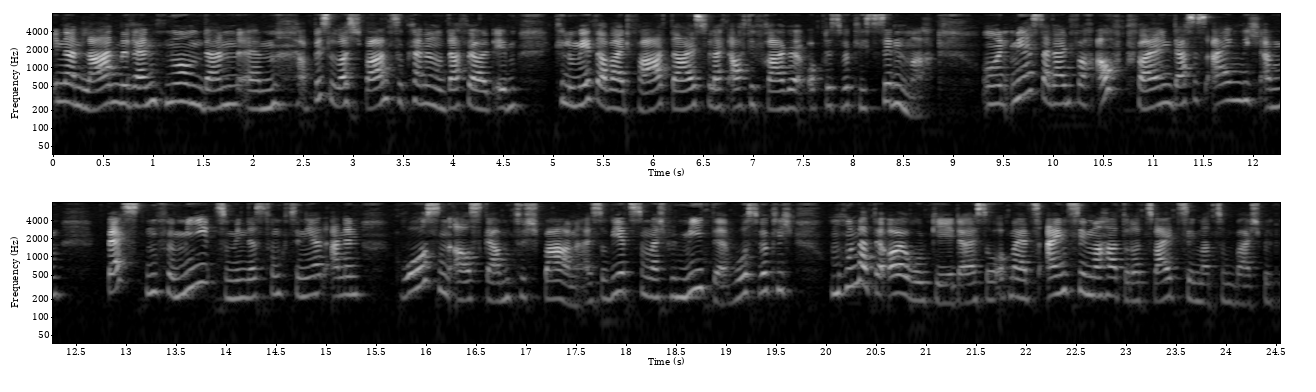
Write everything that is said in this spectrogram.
in einen Laden rennt, nur um dann ähm, ein bisschen was sparen zu können und dafür halt eben kilometerweit fahrt, da ist vielleicht auch die Frage, ob das wirklich Sinn macht. Und mir ist halt einfach aufgefallen, dass es eigentlich am besten für mich zumindest funktioniert, an den großen Ausgaben zu sparen. Also wie jetzt zum Beispiel Miete, wo es wirklich um hunderte Euro geht. Also ob man jetzt ein Zimmer hat oder zwei Zimmer zum Beispiel.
